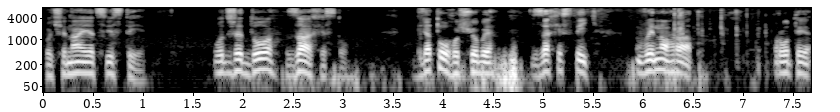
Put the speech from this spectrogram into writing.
Починає цвісти. Отже, до захисту. Для того, щоб захистити виноград проти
